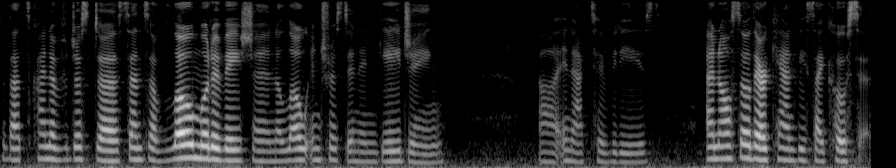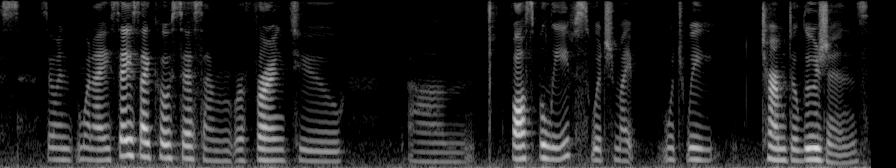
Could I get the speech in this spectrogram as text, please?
so that's kind of just a sense of low motivation, a low interest in engaging uh, in activities. And also there can be psychosis. So in, when I say psychosis, I'm referring to um, false beliefs, which, might, which we term delusions,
